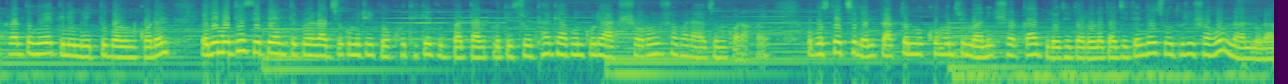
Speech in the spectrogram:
আক্রান্ত হয়ে তিনি মৃত্যুবরণ করেন। এর মধ্যে সিপিএম ত্রিপুরা রাজ্য কমিটির পক্ষ থেকে বুধবার তার প্রতি শ্রদ্ধা জ্ঞাপন করে এক স্মরণ সভার আয়োজন করা হয়। উপস্থিত ছিলেন প্রাক্তন মুখ্যমন্ত্রী মানিক সরকার, বিরোধী দলনেতা জিতেন্দ্র চৌধুরী সহ অন্যান্যরা।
